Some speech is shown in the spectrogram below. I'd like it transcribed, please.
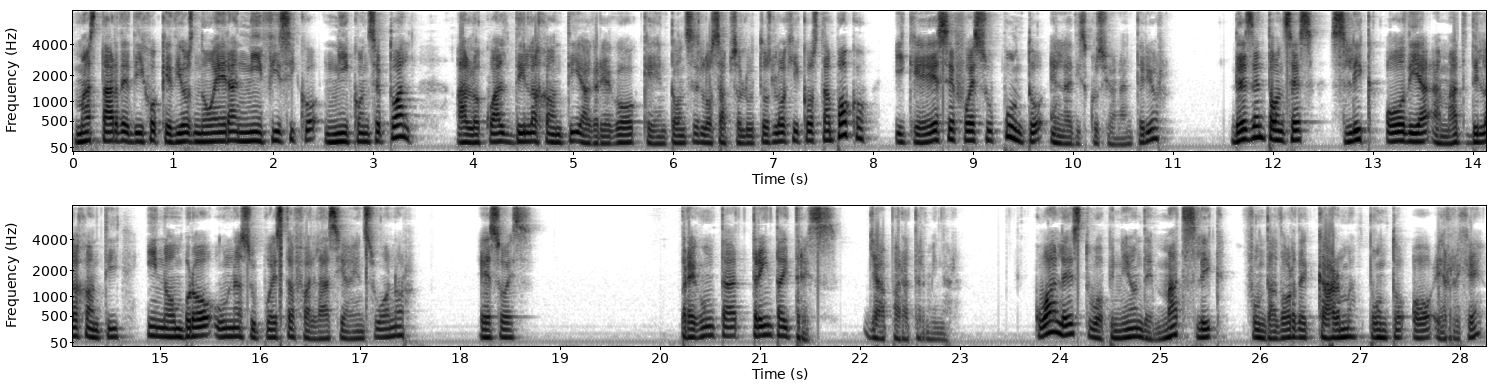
Más tarde dijo que Dios no era ni físico ni conceptual, a lo cual Dillahunty agregó que entonces los absolutos lógicos tampoco, y que ese fue su punto en la discusión anterior. Desde entonces, Slick odia a Matt Dillahunty y nombró una supuesta falacia en su honor. Eso es. Pregunta 33, ya para terminar. ¿Cuál es tu opinión de Matt Slick, fundador de carm.org?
